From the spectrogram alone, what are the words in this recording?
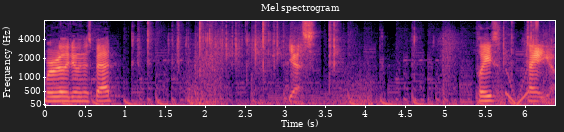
We're really doing this bad? Yes. Please? There you go.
